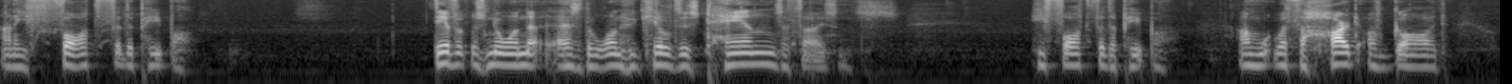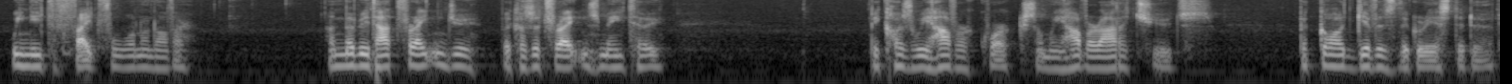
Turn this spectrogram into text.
and he fought for the people. David was known as the one who killed his tens of thousands. He fought for the people. And with the heart of God, we need to fight for one another. And maybe that frightened you because it frightens me too because we have our quirks and we have our attitudes. But God give us the grace to do it.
